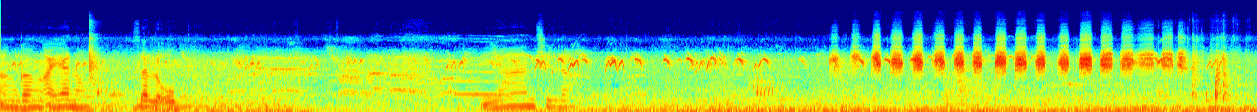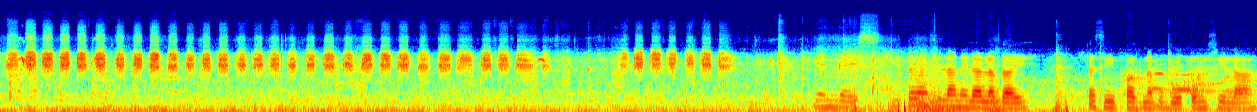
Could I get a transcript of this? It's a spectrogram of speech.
Hanggang ayan oh. Sa loob. Ayan sila. Yan guys. Dito lang sila nilalagay. Kasi pag nagugutom sila.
